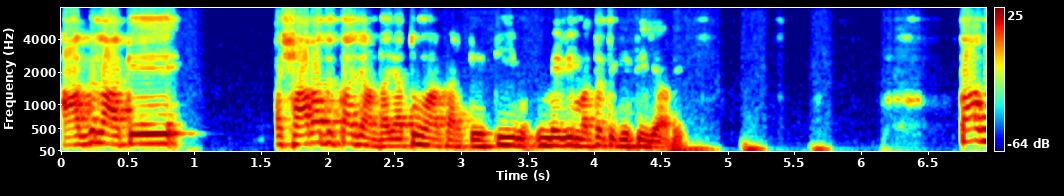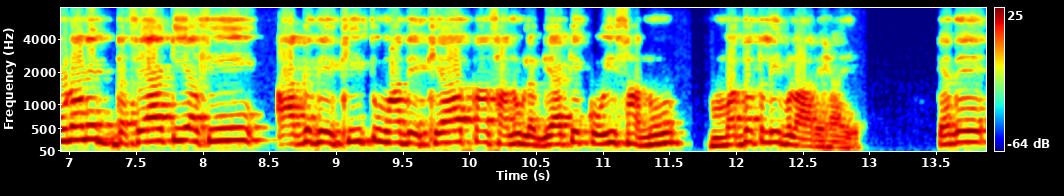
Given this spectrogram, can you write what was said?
ਅੱਗ ਲਾ ਕੇ ਇਸ਼ਾਰਾ ਦਿੱਤਾ ਜਾਂਦਾ ਜਾਂ ਧੂਆਂ ਕਰਕੇ ਕਿ ਮੇਰੀ ਮਦਦ ਕੀਤੀ ਜਾਵੇ ਤਾਂ ਉਹਨਾਂ ਨੇ ਦੱਸਿਆ ਕਿ ਅਸੀਂ ਅੱਗ ਦੇਖੀ, ਧੂਆਂ ਦੇਖਿਆ, ਤਾਂ ਸਾਨੂੰ ਲੱਗਿਆ ਕਿ ਕੋਈ ਸਾਨੂੰ ਮਦਦ ਲਈ ਬੁਲਾ ਰਿਹਾ ਹੈ ਕਹਿੰਦੇ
